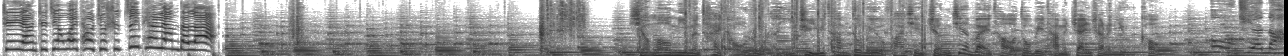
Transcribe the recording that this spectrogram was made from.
这样这件外套就是最漂亮的啦。小猫咪们太投入了，以至于它们都没有发现整件外套都被它们粘上了纽扣。哦天哪，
